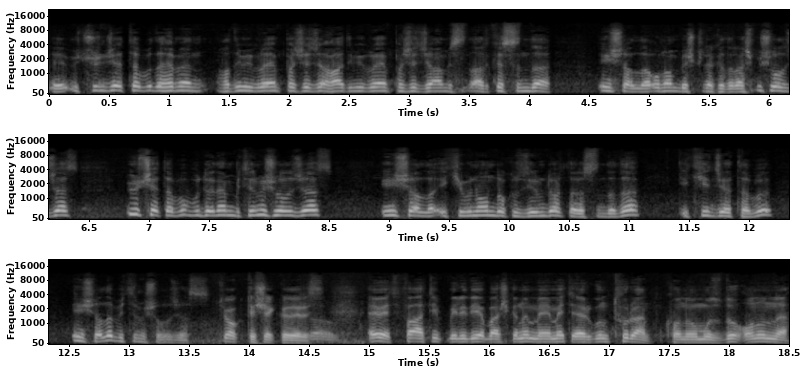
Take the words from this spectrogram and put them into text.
E, üçüncü etabı da hemen Hadim İbrahim Paşa Hadim İbrahim Paşa Camisi'nin arkasında inşallah 10-15 güne kadar açmış olacağız. Üç etabı bu dönem bitirmiş olacağız. İnşallah 2019-24 arasında da ikinci etabı inşallah bitirmiş olacağız. Çok teşekkür ederiz. Evet Fatih Belediye Başkanı Mehmet Ergun Turan konuğumuzdu. Onunla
